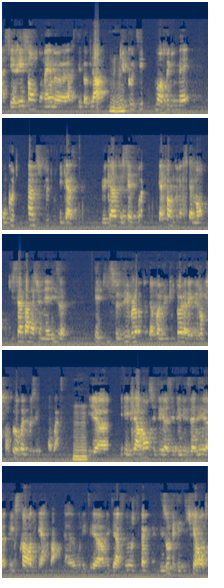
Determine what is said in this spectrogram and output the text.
assez récent quand même à cette époque-là. Qui est le côté entre guillemets on coach un petit peu toutes les cases. Le cas de cette boîte qui performe commercialement, qui s'internationalise et qui se développe d'un point de vue people avec des gens qui sont heureux de bosser dans la boîte. Mhm. Et, euh, et, clairement, c'était c'était des années euh, extraordinaires. Euh, on était on était à fond. Je dis pas que les autres étaient différentes.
